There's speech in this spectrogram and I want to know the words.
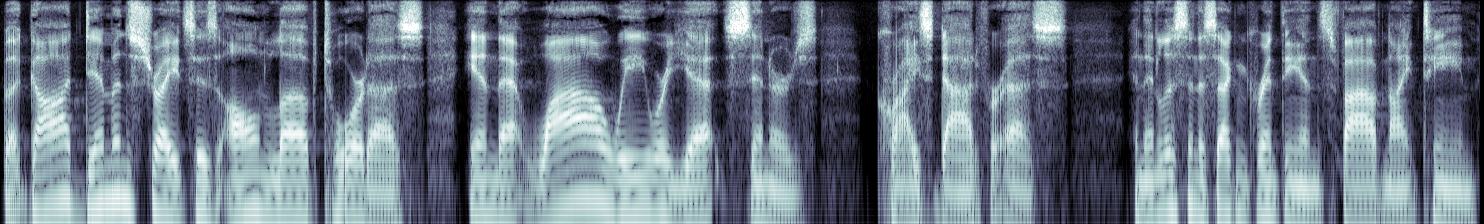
But God demonstrates his own love toward us in that while we were yet sinners, Christ died for us. And then listen to 2 Corinthians 5:19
